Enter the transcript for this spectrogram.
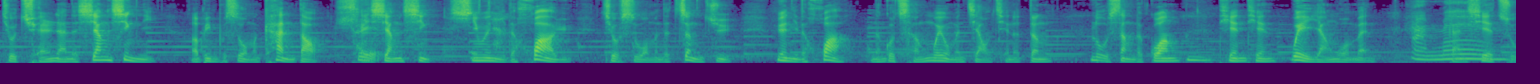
就全然的相信你。而并不是我们看到才相信，因为你的话语就是我们的证据。愿你的话能够成为我们脚前的灯，路上的光，嗯、天天喂养我们。阿门。感谢主。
